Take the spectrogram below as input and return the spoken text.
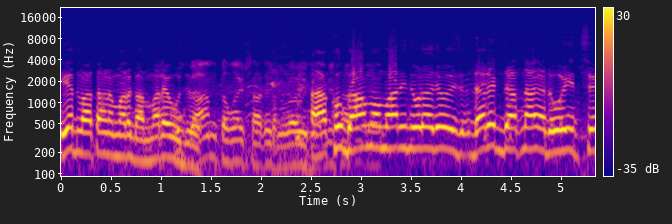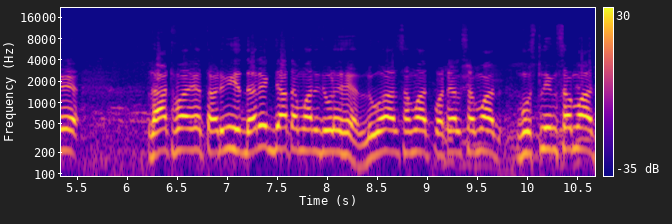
એ જ વાતાવરણ અમારા ગામમાં રહેવું જોઈએ. ગામ તમારી સાથે આખું ગામ અમારી જોડે જોયું છે. દરેક જાતના રોહિત છે રાઠવા છે તડવી દરેક જાત અમારી જોડે છે. લુહાર સમાજ પટેલ સમાજ મુસ્લિમ સમાજ.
